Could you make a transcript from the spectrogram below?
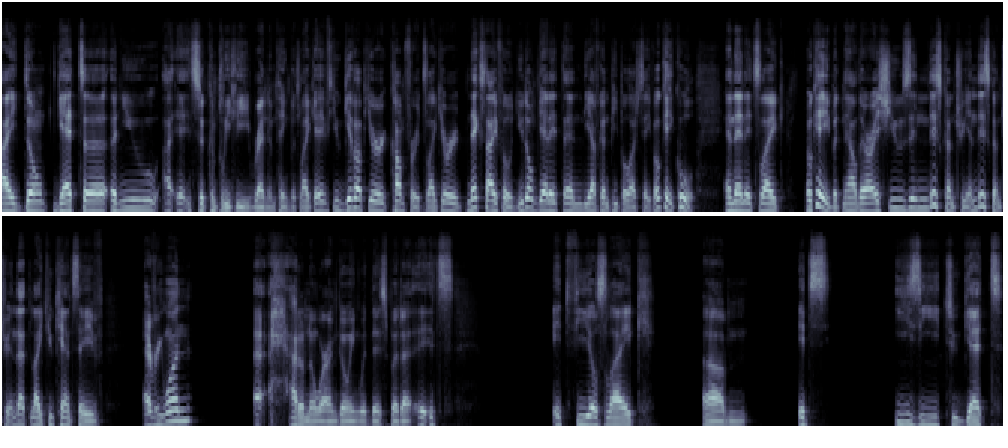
I don't get a, a new. I- It's a completely random thing, but like if you give up your comfort, like your next iPhone, you don't get it, and the Afghan people are safe. Okay, cool. And then it's like, okay, but now there are issues in this country and this country and that. Like you can't save everyone. Uh, I don't know where I'm going with this, but uh, it's it feels like um it's easy to get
